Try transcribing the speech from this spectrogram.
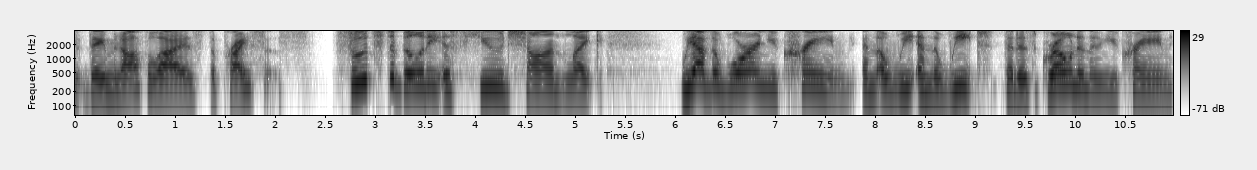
they monopolize the prices. Food stability is huge, Sean. Like we have the war in Ukraine and the wheat and the wheat that is grown in the Ukraine,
